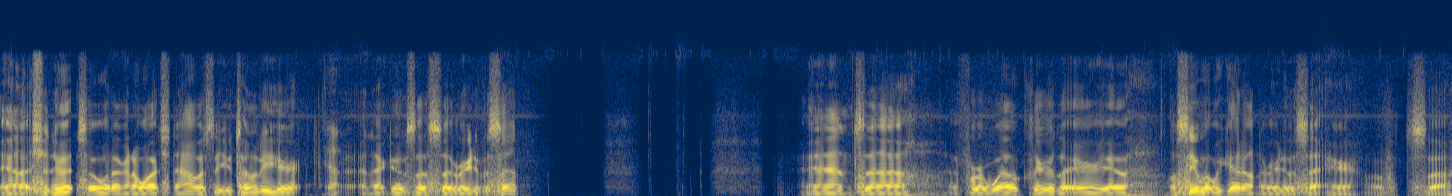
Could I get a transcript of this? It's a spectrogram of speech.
Yeah, that should do it. So what I'm going to watch now is the utility here. Yeah. And that gives us a rate of ascent. And uh, if we're well clear of the area, I'll see what we get on the rate of ascent here. It's, uh,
